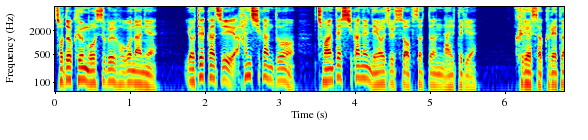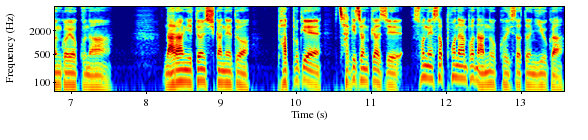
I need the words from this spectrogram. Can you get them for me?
저도 그 모습을 보고 나니 여태까지 한 시간도 저한테 시간을 내어줄 수 없었던 날들이 그래서 그랬던 거였구나. 나랑 있던 시간에도 바쁘게 자기 전까지 손에서 폰 한 번 안 놓고 있었던 이유가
